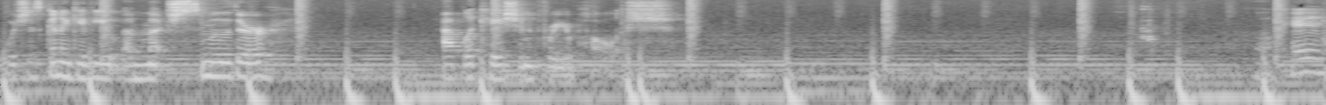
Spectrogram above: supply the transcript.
which is gonna give you a much smoother application for your polish. Okay,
